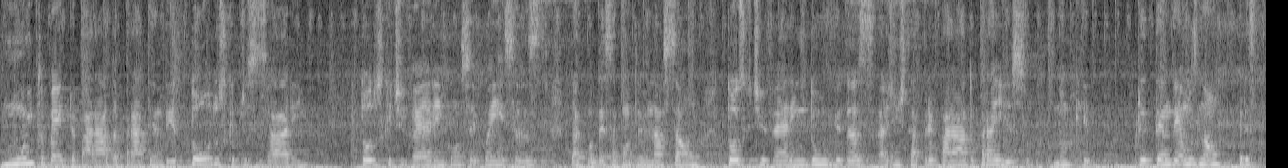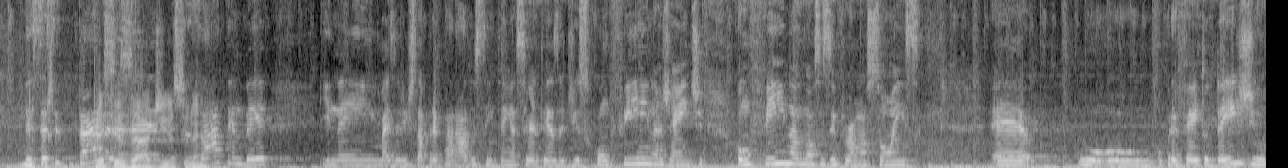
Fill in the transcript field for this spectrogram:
muito bem preparada para atender todos que precisarem, todos que tiverem consequências da, dessa contaminação, todos que tiverem dúvidas, a gente está preparado para isso. Não que pretendemos não necessitar precisar é, disso, precisar né? atender e nem, mas a gente está preparado sim, tenha certeza disso. Confiem na gente, confiem nas nossas informações. É, o, o, o, prefeito, desde o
